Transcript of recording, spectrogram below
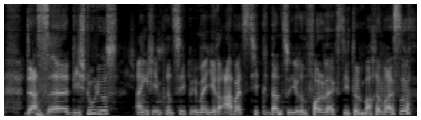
dass äh, die Studios eigentlich im Prinzip immer ihre Arbeitstitel dann zu ihren Vollwerkstiteln machen, weißt du?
